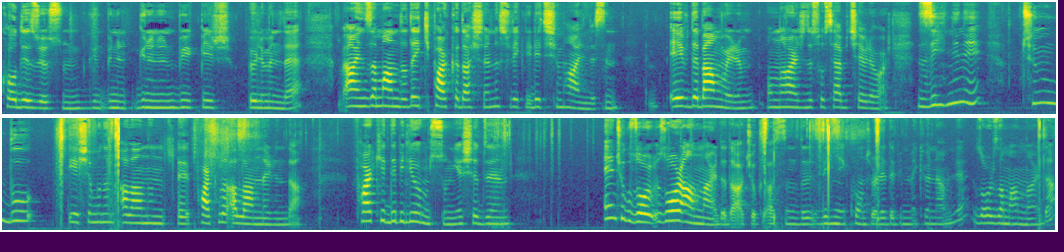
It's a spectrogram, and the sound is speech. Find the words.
kod yazıyorsun gün, gününün büyük bir bölümünde. Ve aynı zamanda da ekip arkadaşlarına sürekli iletişim halindesin. evde ben varım. Onun haricinde sosyal bir çevre var. Zihnini tüm bu yaşamının alanın e, farklı alanlarında fark edebiliyor musun yaşadığın en çok zor zor anlarda daha çok aslında zihni kontrol edebilmek önemli. Zor zamanlarda.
